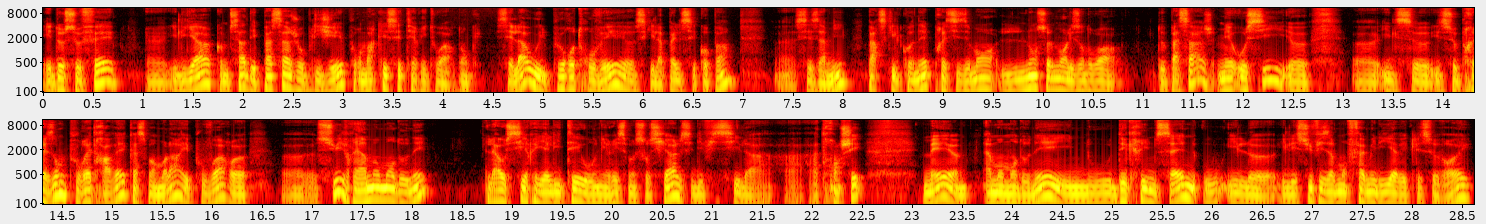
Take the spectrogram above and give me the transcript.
Et de ce fait, il y a comme ça des passages obligés pour marquer ces territoires. Donc c'est là où il peut retrouver ce qu'il appelle ses copains, ses amis, parce qu'il connaît précisément non seulement les endroits de passage, mais aussi euh, euh, il, se, il, se, présente pour être avec à ce moment-là et pouvoir euh, suivre. Et à un moment donné, là aussi réalité ou onirisme social, c'est difficile à, trancher, mais à un moment donné, il nous décrit une scène où il, il est suffisamment familier avec les chevreuils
